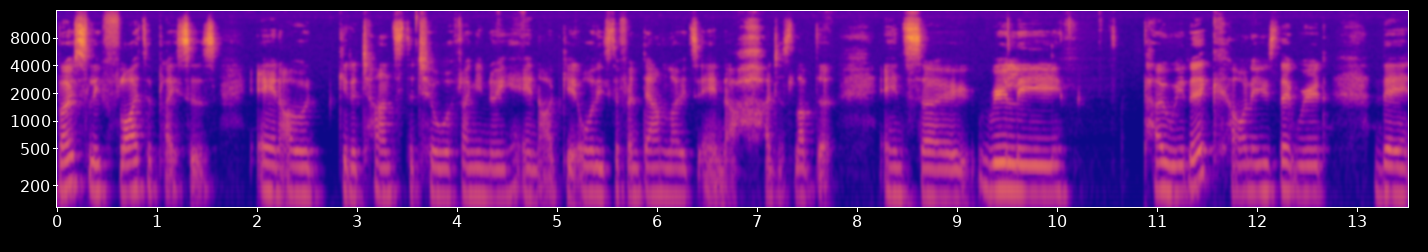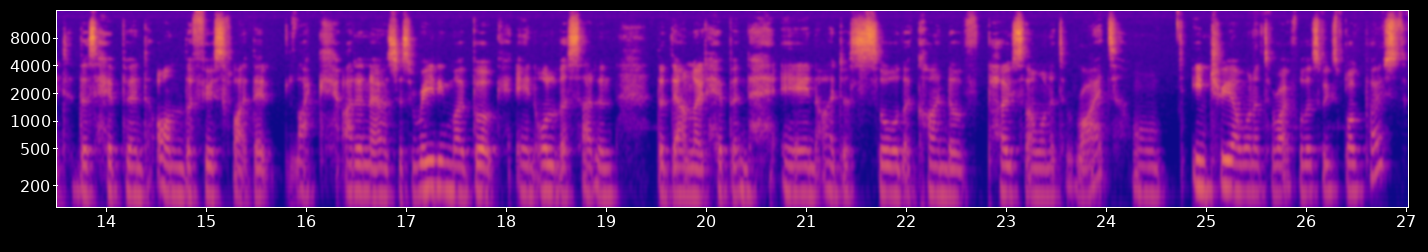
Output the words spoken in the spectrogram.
mostly fly to places and I would get a chance to chill with Ranginui and I'd get all these different downloads and oh, I just loved it. And so really poetic, I want to use that word, that this happened on the first flight that like I don't know, I was just reading my book and all of a sudden the download happened and I just saw the kind of post I wanted to write or entry I wanted to write for this week's blog post.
